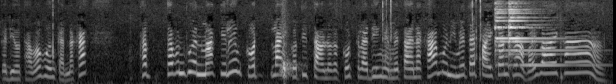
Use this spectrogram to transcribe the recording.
ก็เดี๋ยวถามว่าเบิ่งกันนะคะ ถ้าเพื่อนๆมักอย่าลืมกดไลค์กดติดตามแล้วก็กดกระดิ่งให้แม่ตายนะคะวันนี้แม่ตายไปกันค่ะบ๊ายบายค่ะ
